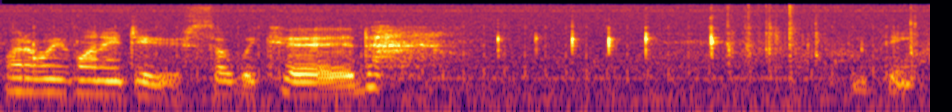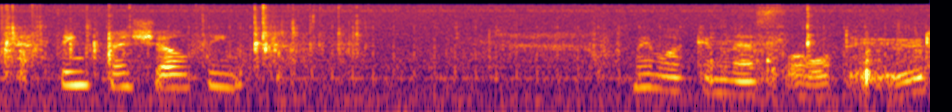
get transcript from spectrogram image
what do we want to do? So we could think? Michelle, think. Let me look in this little dude.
